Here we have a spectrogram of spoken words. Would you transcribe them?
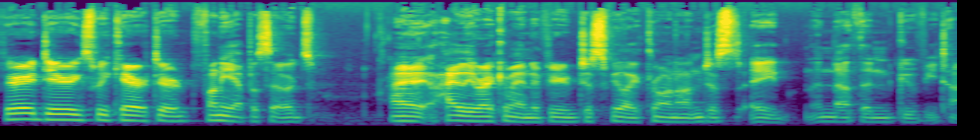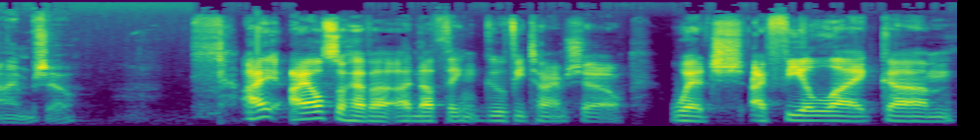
Very daring, sweet character, funny episodes. I highly recommend if you just feel like throwing on just a, a nothing goofy time show. I, I also have a, a nothing goofy time show, which I feel like um,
